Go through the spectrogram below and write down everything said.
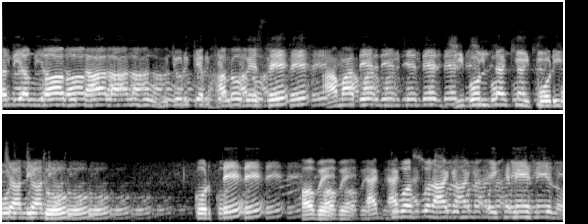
রাদিয়াল্লাহু তাআলা আনহু হুজুরকে ভালোবেসে আমাদের নিজেদের জীবনটা কি পরিচালিত? করতে হবে। এক দু বছর আগে মনে এইখানে এসেছিলাম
